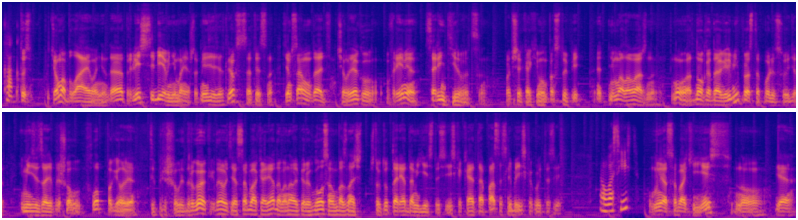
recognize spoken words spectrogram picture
Как? То есть путем облаивания, да, привлечь себе внимание, чтобы медведь отвлекся, соответственно, тем самым дать человеку время сориентироваться вообще, как ему поступить. Это немаловажно. Ну, одно, когда гребни просто по лесу идет, и медведь сзади пришел, хлоп по голове, ты пришел. И другое, когда у тебя собака рядом, она, во-первых, голосом обозначит, что кто-то рядом есть. То есть есть какая-то опасность, либо есть какой-то зверь. А у вас есть? У меня собаки есть, но я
